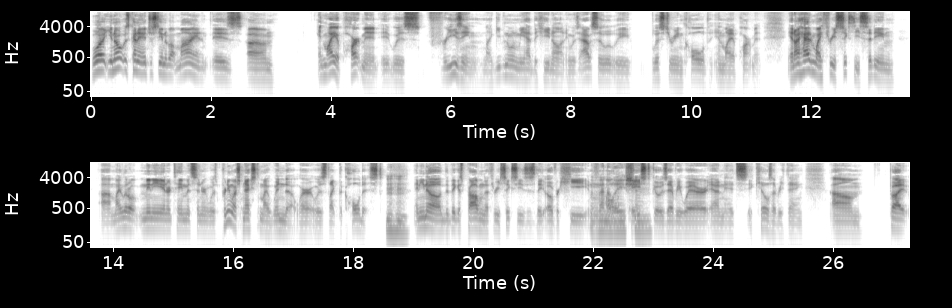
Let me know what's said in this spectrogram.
Well, you know what was kind of interesting about mine is, um, in my apartment, it was freezing. Like even when we had the heat on, it was absolutely blistering cold in my apartment. And I had my 360 sitting, uh, my little mini entertainment center was pretty much next to my window where it was like the coldest. Mm-hmm. And you know, the biggest problem with the 360s is they overheat and all the ventilation. paste goes everywhere and it's, it kills everything. Um, but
